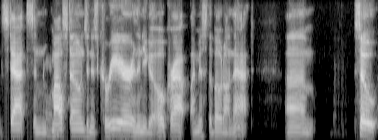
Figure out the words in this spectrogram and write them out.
stats and mm-hmm. milestones in his career and then you go oh crap i missed the boat on that um, so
